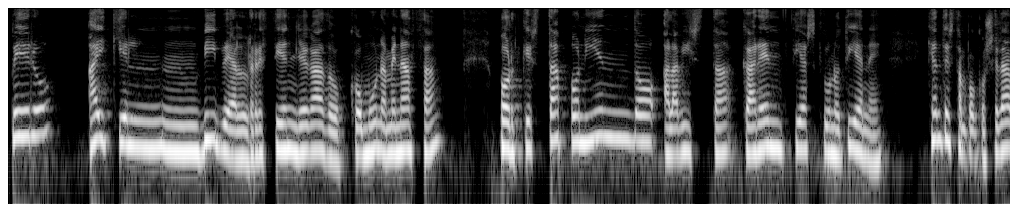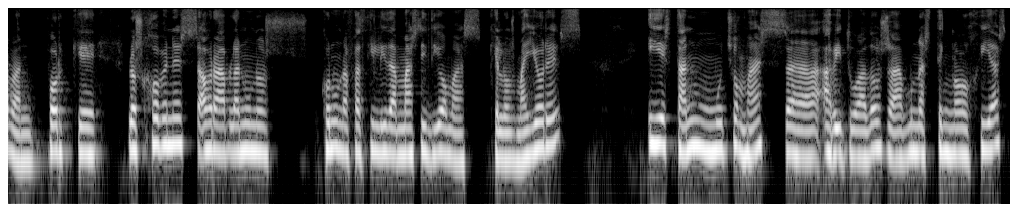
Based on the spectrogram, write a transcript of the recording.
pero hay quien vive al recién llegado como una amenaza porque está poniendo a la vista carencias que uno tiene, que antes tampoco se daban, porque los jóvenes ahora hablan unos con una facilidad más idiomas que los mayores y están mucho más uh, habituados a unas tecnologías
